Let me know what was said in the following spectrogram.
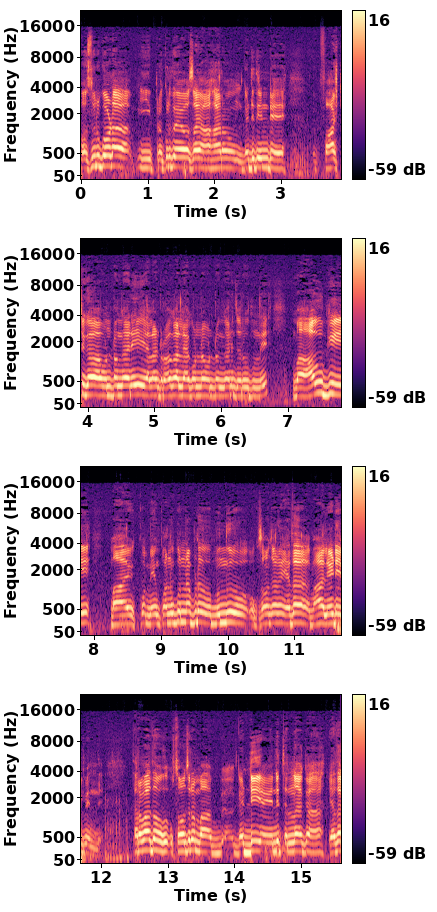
పశువులు కూడా ఈ ప్రకృతి వ్యవసాయ ఆహారం గడ్డి తింటే ఫాస్ట్గా ఉండటం కానీ ఎలాంటి రోగాలు లేకుండా ఉండటం కానీ జరుగుతుంది. మా ఆవుకి మా మేము కొనుక్కున్నప్పుడు ముందు ఒక సంవత్సరం ఎద బాగా లేట్ అయిపోయింది. తర్వాత ఒక సంవత్సరం మా గడ్డి అవన్నీ తిన్నాక ఎదో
